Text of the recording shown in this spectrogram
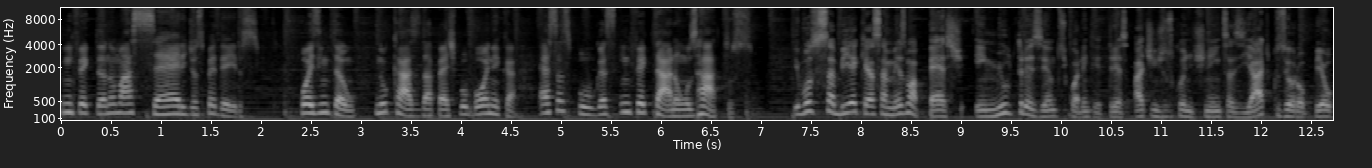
infectando uma série de hospedeiros. Pois então, no caso da peste bubônica, essas pulgas infectaram os ratos. E você sabia que essa mesma peste, em 1343, atingiu os continentes asiáticos e europeu,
